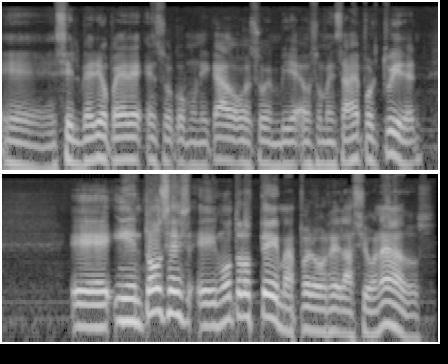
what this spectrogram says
eh, Silverio Pérez en su comunicado o su, o su mensaje por Twitter. y entonces, en otros temas, pero relacionados,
